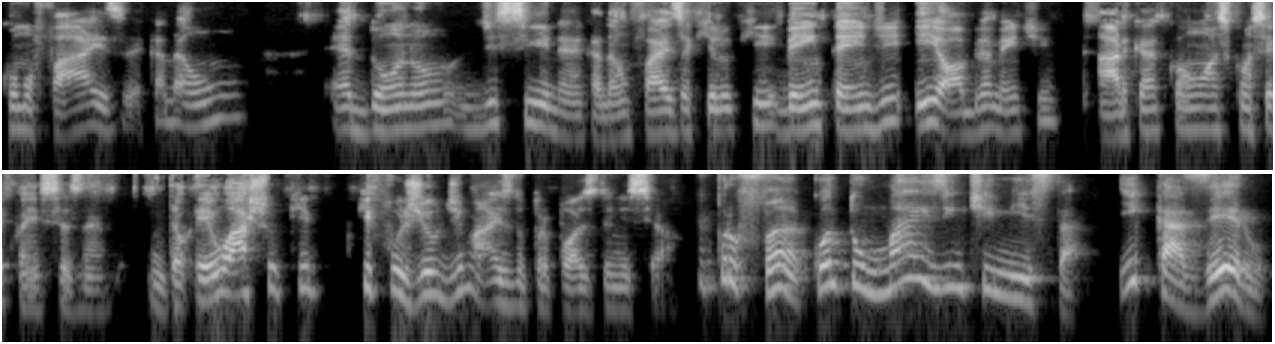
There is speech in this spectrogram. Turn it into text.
como faz, é cada um é dono de si, né? Cada um faz aquilo que bem entende e, obviamente, arca com as consequências, né? Então, eu acho que, que fugiu demais do propósito inicial. Para o fã, quanto mais intimista e caseiro,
